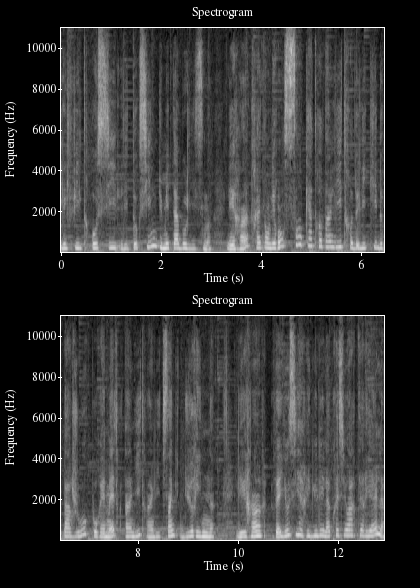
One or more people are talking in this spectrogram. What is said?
Il filtre aussi les toxines du métabolisme. Les reins traitent environ 180 litres de liquide par jour pour émettre 1 litre, 1 litre 5 d'urine. Les reins veillent aussi à réguler la pression artérielle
